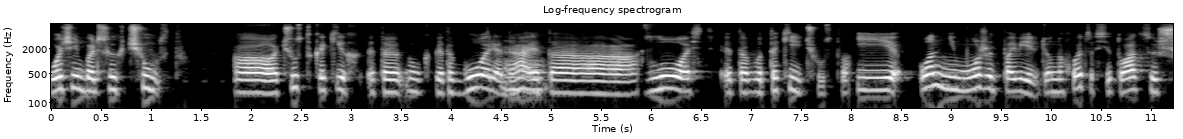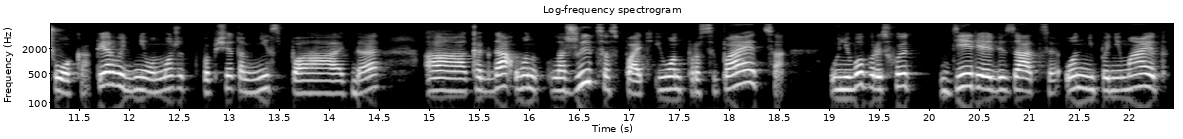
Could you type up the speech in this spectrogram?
очень больших чувств. Э, чувств каких? Это, ну, как это горе, mm-hmm. да, это злость, это вот такие чувства. И он не может поверить, он находится в ситуации шока. Первые дни он может вообще там не спать, да, а когда он ложится спать и он просыпается, у него происходит дереализация. Он не понимает,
